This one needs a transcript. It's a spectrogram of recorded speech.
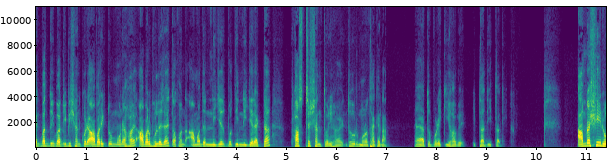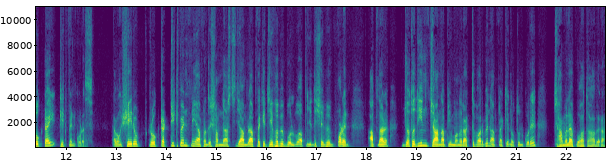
একবার, দুইবার রিভিশন করে আবার একটু মনে হয়, আবার ভুলে যায় তখন আমাদের নিজের প্রতি নিজের একটা ফ্রাস্ট্রেশন তৈরি হয়। ধুর, মনে থাকে না হ্যাঁ এত পরে কি হবে? ইত্যাদি ইত্যাদি। আমরা সেই রোগটাই ট্রিটমেন্ট করেছি এবং সেই রোগ, রোগটার ট্রিটমেন্ট নিয়ে আপনাদের সামনে আসছি যে আমরা আপনাকে যেভাবে বলব, আপনি যদি সেভাবে পড়েন, আপনার যতদিন চান আপনি মনে রাখতে পারবেন, আপনাকে নতুন করে ঝামেলায় পোহাতে হবে না।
